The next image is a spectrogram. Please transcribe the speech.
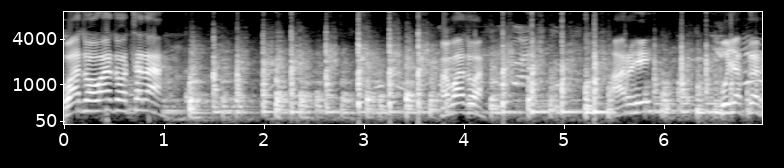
वाजवा वाजवा चला. हा वाजवा. आरोही पूजा कर.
